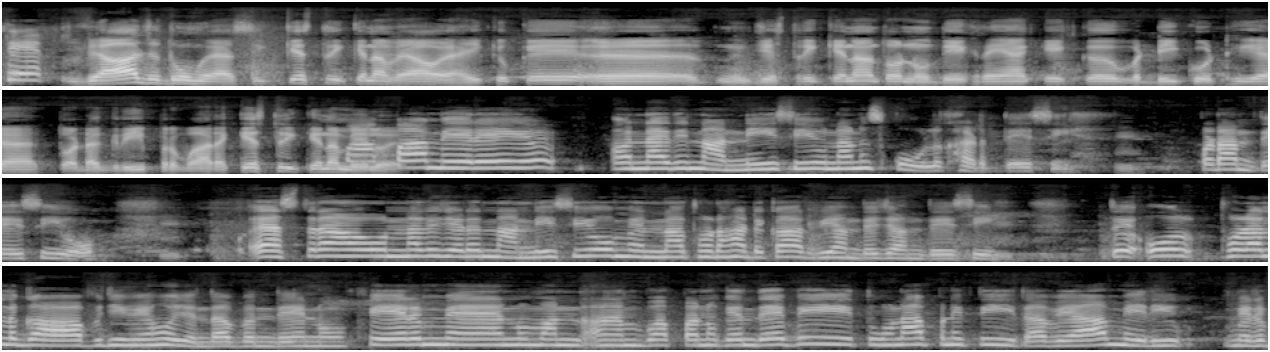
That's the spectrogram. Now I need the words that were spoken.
ਫਿਰ ਵਿਆਹ ਜਦੋਂ ਹੋਇਆ ਸੀ ਕਿਸ ਤਰੀਕੇ ਨਾਲ ਵਿਆਹ ਹੋਇਆ ਸੀ? ਕਿਉਂਕਿ ਅਹ, ਜਿਸ ਤਰੀਕੇ ਨਾਲ ਤੁਹਾਨੂੰ ਦੇਖ ਰਹੇ ਹਾਂ ਕਿ ਇੱਕ ਵੱਡੀ ਕੋਠੀ ਹੈ ਤੁਹਾਡਾ ਗਰੀਬ ਪਰਿਵਾਰ ਹੈ ਕਿਸ ਤਰੀਕੇ ਨਾਲ ਮੇਲ ਹੋਇਆ? ਪਾਪਾ ਮੇਰੇ ਉਹਨਾਂ ਦੀ ਨਾਨੀ ਸੀ ਉਹਨਾਂ ਨੂੰ ਸਕੂਲ ਖੜਦੇ ਸੀ। ਪੜਾਉਂਦੇ ਸੀ ਉਹ। ਇਸ ਤਰ੍ਹਾਂ ਉਹਨਾਂ ਦੇ ਜਿਹੜੇ ਨਾਨੀ ਸੀ ਉਹ ਮੇਰੇ ਨਾਲ ਥੋੜਾ ਸਾਡੇ ਘਰ ਵੀ ਆਉਂਦੇ ਜਾਂਦੇ ਸੀ। ਤੇ ਉਹ ਥੋੜਾ ਲਗਾਵ ਜਿਵੇਂ ਹੋ ਜਾਂਦਾ ਬੰਦੇ ਨੂੰ। ਫਿਰ ਮੈਨੂੰ ਮਨ- ਪਾਪਾ ਨੂੰ ਕਹਿੰਦੇ ਵੀ ਤੂੰ ਨਾ ਆਪਣੀ ਧੀ ਦਾ ਵਿਆਹ ਮੇਰੀ ਮੇਰੇ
